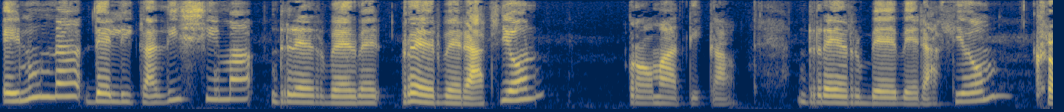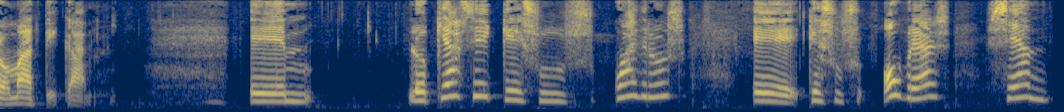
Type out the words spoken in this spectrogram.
en una delicadísima reverberación cromática. Reverberación cromática. Em, lo que hace que sus cuadros, eh, que sus obras sean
